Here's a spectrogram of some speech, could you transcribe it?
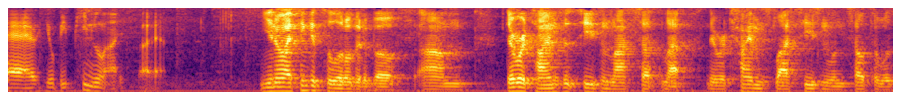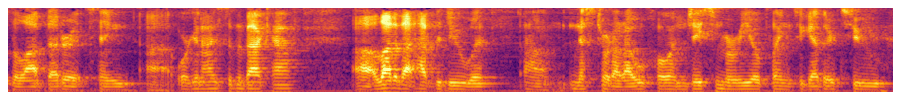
uh, you'll be penalized by it. You know, I think it's a little bit of both. Um, there were times that season last there were times last season when Celta was a lot better at staying uh, organized in the back half. Uh, a lot of that had to do with um, Nestor Araujo and Jeison Murillo playing together, two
